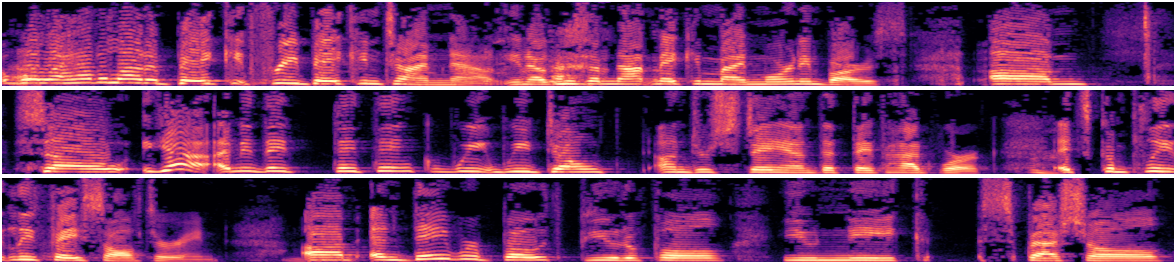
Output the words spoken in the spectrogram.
well, I have a lot of bake, free baking time now. You know, because I'm not making my morning bars. Um, so yeah, I mean, they they think we we don't understand that they've had work. It's completely face altering, um, and they were both beautiful, unique, special,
